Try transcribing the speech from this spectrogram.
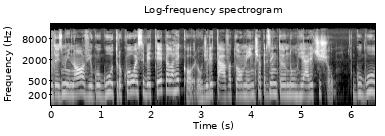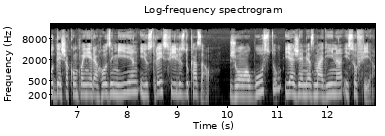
Em 2009, o Gugu trocou o SBT pela Record, onde ele estava atualmente apresentando um reality show. Gugu deixa a companheira Rose Miriam e os três filhos do casal, João Augusto e as gêmeas Marina e Sofia.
